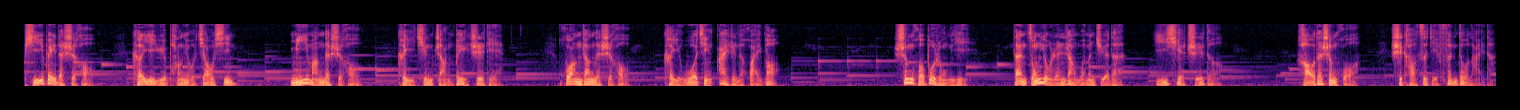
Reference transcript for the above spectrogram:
疲惫的时候，可以与朋友交心。迷茫的时候，可以请长辈指点；慌张的时候，可以窝进爱人的怀抱。生活不容易，但总有人让我们觉得一切值得。好的生活，是靠自己奋斗来的，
